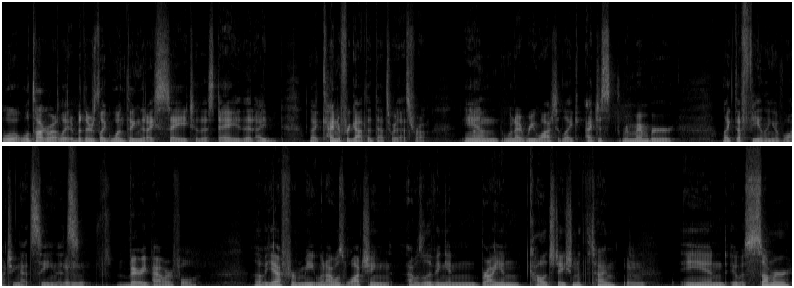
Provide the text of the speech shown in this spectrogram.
we'll, we'll talk about it later, but there's like one thing that I say to this day that I like kind of forgot that that's where that's from, and Uh-huh. when I rewatch it, like I just remember like the feeling of watching that scene. It's Mm-hmm. very powerful. Uh, but yeah, for me, when I was watching, I was living in Bryan College Station at the time, and it was summer.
